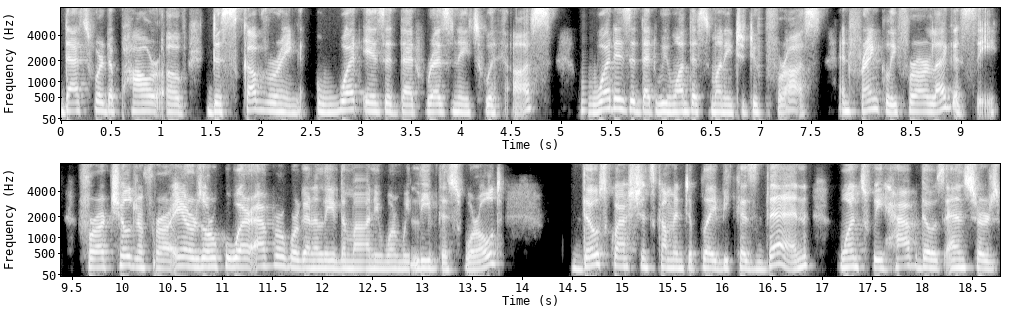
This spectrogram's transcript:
That's where the power of discovering what is it that resonates with us what is it that we want this money to do for us? And frankly, for our legacy, for our children, for our heirs, or wherever we're going to leave the money when we leave this world. Those questions come into play because then once we have those answers,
